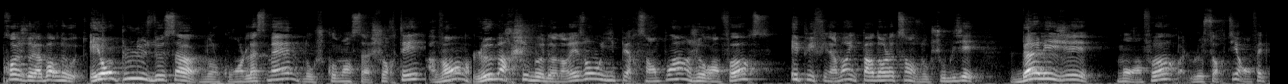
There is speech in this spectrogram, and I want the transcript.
proche de la borne haute. Et en plus de ça, dans le courant de la semaine, donc je commence à shorter, à vendre, le marché me donne raison, il perd 100 points, je renforce, et puis finalement il part dans l'autre sens. Donc je suis obligé d'alléger mon renfort, le sortir en fait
